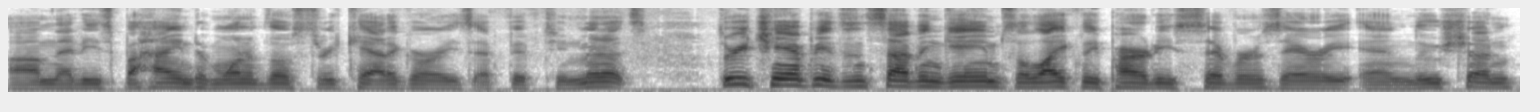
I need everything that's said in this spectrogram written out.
Um, that he's behind in one of those three categories at 15 minutes. Three champions in seven games. The likely party, Sivir, Zeri, and Lucian.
